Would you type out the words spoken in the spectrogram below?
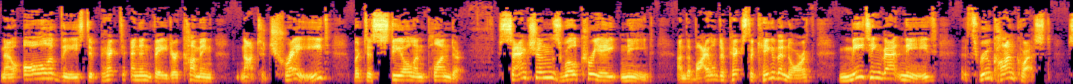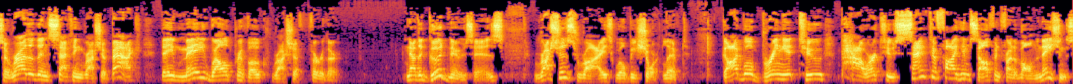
Now, all of these depict an invader coming not to trade, but to steal and plunder. Sanctions will create need. And the Bible depicts the king of the north meeting that need through conquest. So rather than setting Russia back, they may well provoke Russia further. Now, the good news is Russia's rise will be short lived. God will bring it to power to sanctify himself in front of all the nations,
